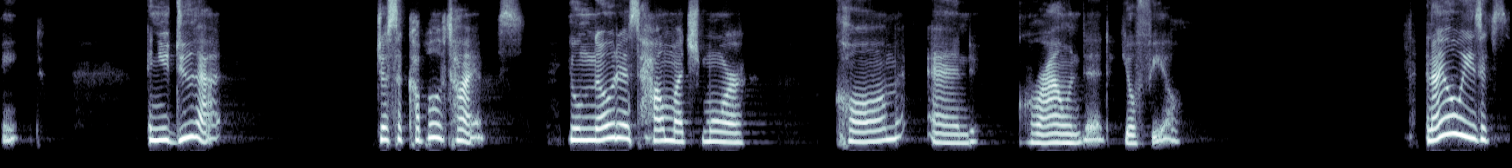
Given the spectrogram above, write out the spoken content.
eight. And you do that just a couple of times. You'll notice how much more calm and grounded you'll feel. And I always ex-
